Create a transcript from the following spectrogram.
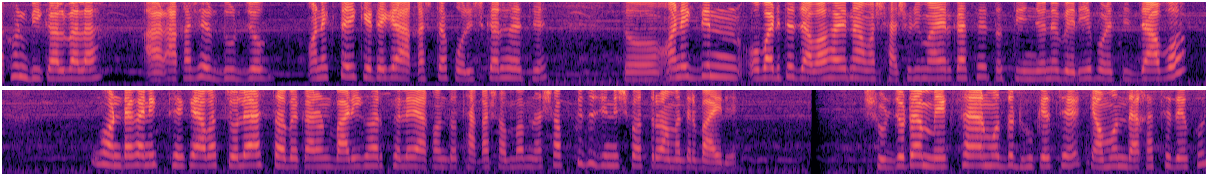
এখন বিকালবেলা আর আকাশের দুর্যোগ অনেকটাই কেটে গিয়ে আকাশটা পরিষ্কার হয়েছে। তো অনেক দিন ও বাড়িতে যাওয়া হয় না আমার শাশুড়ি মায়ের কাছে তো তিনজনে বেরিয়ে পড়েছি। যাব ঘন্টাখানিক থেকে আবার চলে আসতে হবে কারণ বাড়ি ঘর ফেলে এখন তো থাকা সম্ভব না। সব কিছু জিনিসপত্র আমাদের বাইরে। সূর্যটা মেঘ ছায়ার মধ্যে ঢুকেছে কেমন দেখাচ্ছে দেখুন।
